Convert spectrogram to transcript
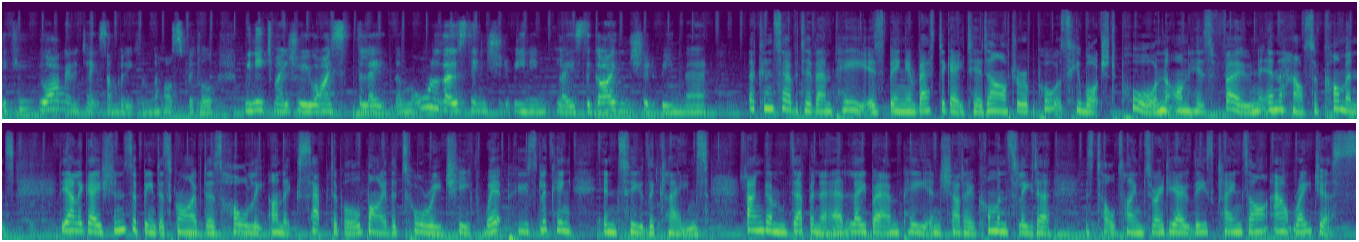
if you are going to take somebody from the hospital we need to make sure you isolate them. All of those things should have been in place. The guidance should have been there a Conservative MP is being investigated after reports he watched porn on his phone in the House of Commons. The allegations have been described as wholly unacceptable by the Tory chief whip, who's looking into the claims. Thangam Debbonaire, Labour MP and Shadow Commons leader, has told Times Radio these claims are outrageous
